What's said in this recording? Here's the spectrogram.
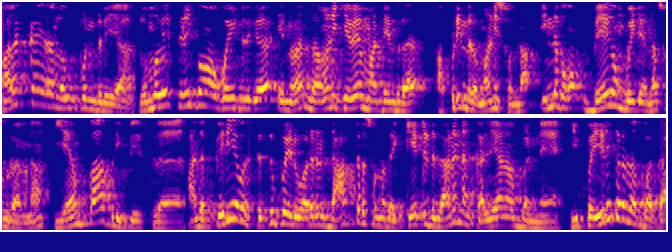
மரக்காயிர லவ் பண்றியா? ரொம்பவே செழிப்பமா போயிட்டு இருக்க என்னால கவனிக்கவே மாட்டேன்ற அப்படின்ற மாதிரி சொன்னா இந்த பக்கம் பேகம் போயிட்டு என்ன சொல்றாங்கன்னா ஏன்பா அப்படி பேசுற? அந்த பெரியவர் செத்து போயிடுவாருன்னு டாக்டர் சொன்னதை கேட்டுட்டு தானே நான் கல்யாணம் பண்ணேன். இப்ப இருக்கிறத பார்த்தா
